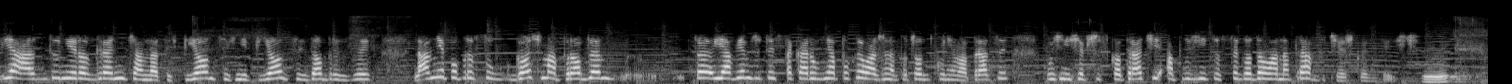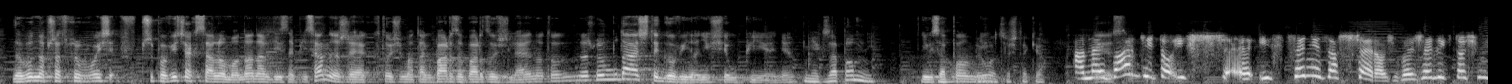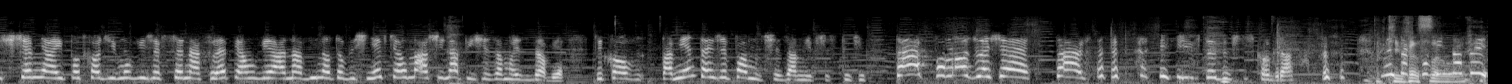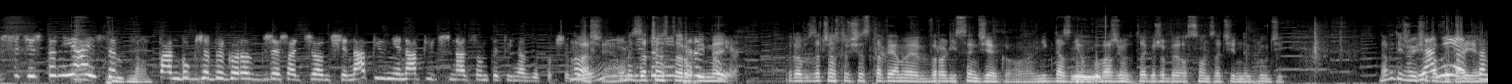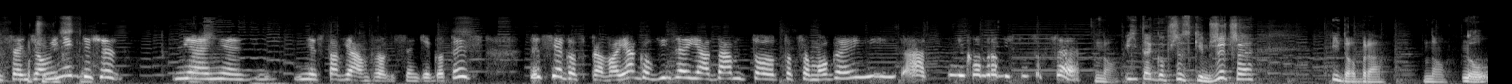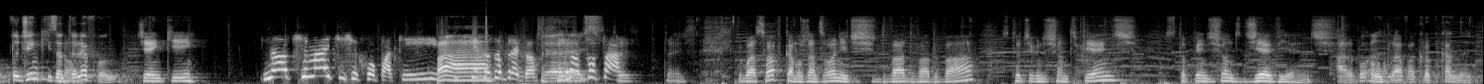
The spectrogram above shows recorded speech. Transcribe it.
ja tu nie rozgraniczam na tych pijących, niepijących, dobrych, złych. Dla mnie po prostu gość ma problem, to ja wiem, że to jest taka równia pochyła, że na początku nie ma pracy, później się wszystko traci, a później to z tego doła naprawdę ciężko jest wyjść. Mm. No bo na przykład w przypowieści- w przypowieściach Salomona nawet jest napisane, że jak ktoś ma tak bardzo, bardzo źle, no to żeby mu dać tego wina, niech się upije, nie? Niech zapomni. Niech zapomni. Było coś takiego. A najbardziej to ich, sz- ich cenię za szczerość, bo jeżeli ktoś mi ściemnia i podchodzi i mówi, że chce na chleb, ja mówię, a na wino to byś nie chciał, masz i napij się za moje zdrowie. Tylko pamiętaj, że pomóc się za mnie przystudził. Tak, pomodlę się, tak. I wtedy wszystko gra. No i tak wesoły. powinno być, przecież to nie ja jestem No. Pan Bóg, żeby go rozgrzeszać, czy on się napił, nie napił, czy na co on te pieniądze potrzebuje. No właśnie, Nie, my za to często robimy- Za często się stawiamy w roli sędziego. Nikt nas nie Mm. upoważnił do tego, żeby osądzać innych ludzi. Nawet jeżeli się Ja to nie wydaje jestem sędzią i oczywiste. nigdy się nie, nie, nie stawiałam w roli sędziego. To jest, to jest jego sprawa. Ja go widzę, ja dam to, to co mogę i a niech on robi z tym, co chce. No i tego wszystkim życzę i dobra. No, No, to dzięki za No. telefon. dzięki. No, trzymajcie się chłopaki i Pa. wszystkiego dobrego. Cześć. No, to pa. Cześć, cześć. To była Sławka, można dzwonić 222 195 159. Albo O, enklawa.net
